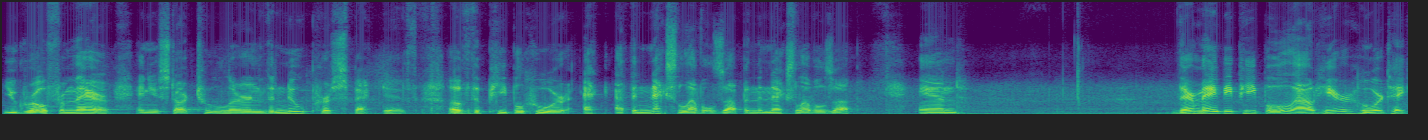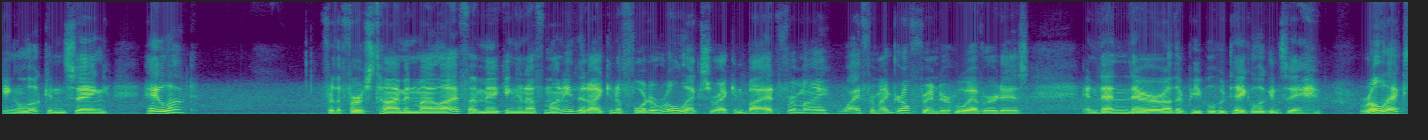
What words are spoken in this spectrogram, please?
you grow from there and you start to learn the new perspective of the people who are at the next levels up and the next levels up. And there may be people out here who are taking a look and saying, hey, look, for the first time in my life, I'm making enough money that I can afford a Rolex or I can buy it for my wife or my girlfriend or whoever it is. And then there are other people who take a look and say, Rolex?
